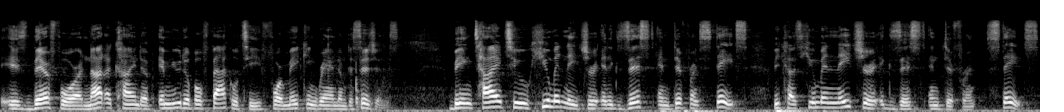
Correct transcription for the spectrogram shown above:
is therefore not a kind of immutable faculty for making random decisions. Being tied to human nature, it exists in different states because human nature exists in different states.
